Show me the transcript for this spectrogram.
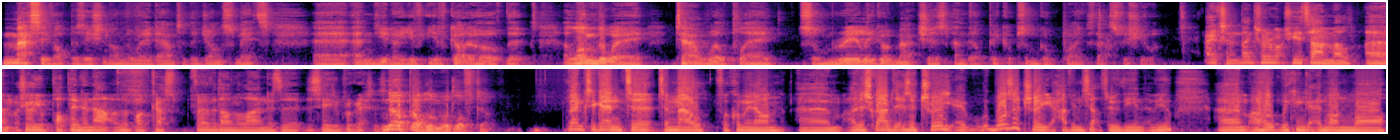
Massive opposition on the way down to the John Smiths. Uh, and, you know, you've, you've got to hope that along the way, Town will play some really good matches and they'll pick up some good points, that's for sure. Excellent. Thanks very much for your time, Mel. Um, I'm sure you'll pop in and out of the podcast further down the line as the, the season progresses. No problem, would love to. Thanks again to, to Mel for coming on. Um, I described it as a treat. It was a treat having sat through the interview. Um, I hope we can get him on more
